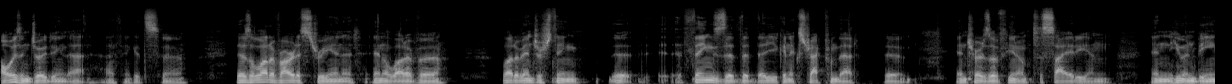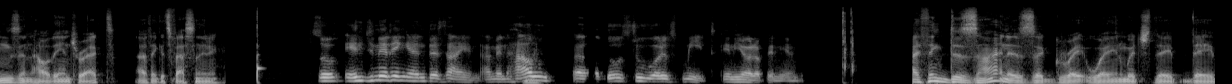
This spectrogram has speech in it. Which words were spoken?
always enjoy doing that. I think it's uh, there's a lot of artistry in it, and a lot of uh, a lot of interesting uh, things that, that, that you can extract from that uh, in terms of you know society and and human beings and how they interact. I think it's fascinating. So engineering and design. I mean, how uh, those two worlds meet, in your opinion? I think design is a great way in which they they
